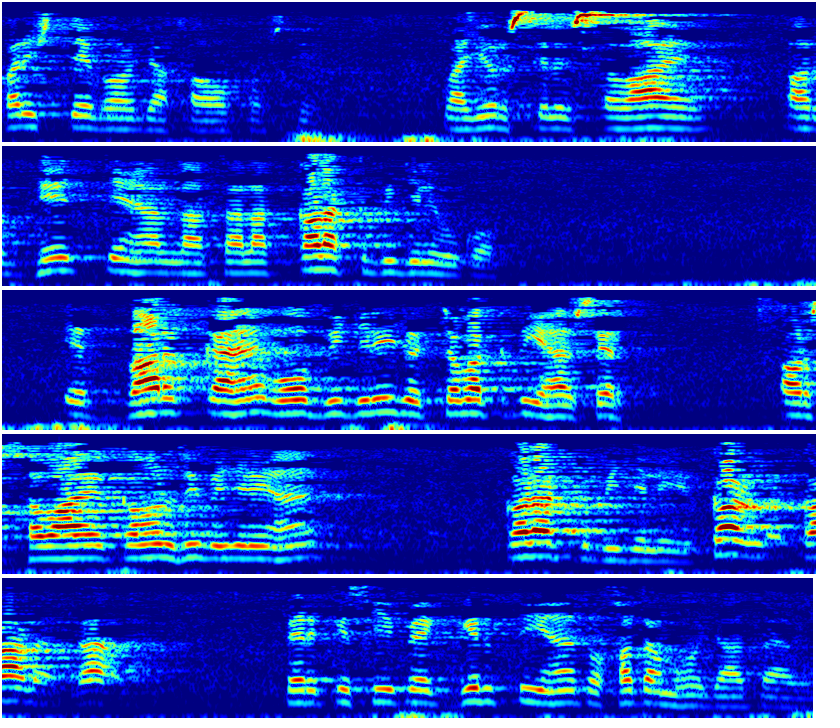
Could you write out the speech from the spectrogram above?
فرشتے بہت جا خوف اس کے۔ وجر سوائے اور بھیجتے ہیں اللہ تعالیٰ کڑک بجلیوں کو۔ ایک برق کا ہے، وہ بجلی جو چمکتی ہے صرف۔ اور سوائے کون سی بجلی ہیں؟ کڑک بجلی، کڑ کڑ کڑ۔ پھر کسی پہ گرتی ہیں تو ختم ہو جاتا ہے وہ۔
